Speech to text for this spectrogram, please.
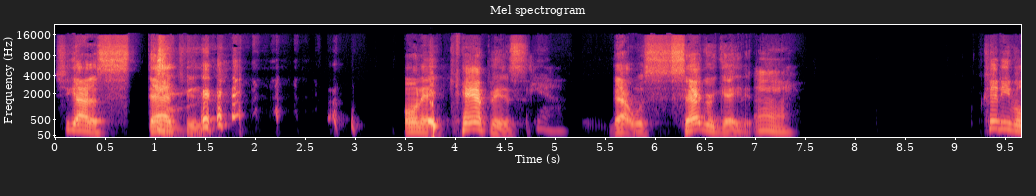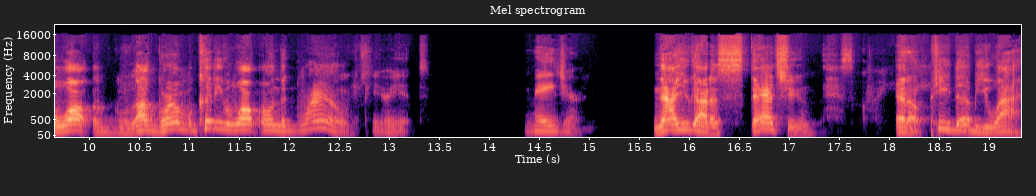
She got a statue on a campus yeah. that was segregated. Mm. Couldn't even walk. Our grandma couldn't even walk on the ground. Period. Major. Now you got a statue at a PWI.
